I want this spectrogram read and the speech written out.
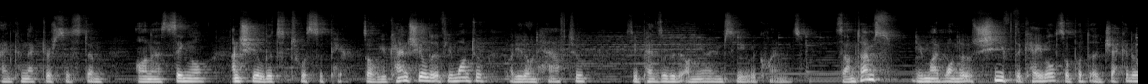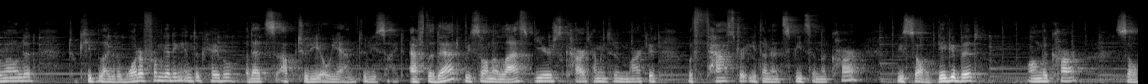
and connector system on a single unshielded twisted pair. So you can shield it if you want to, but you don't have to. It depends a bit on your EMC requirements. Sometimes you might want to sheath the cable, so put a jacket around it to keep like the water from getting into cable, but that's up to the OEM to decide. After that, we saw in the last year's car coming to the market with faster Ethernet speeds in the car. We saw gigabit on the car, so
